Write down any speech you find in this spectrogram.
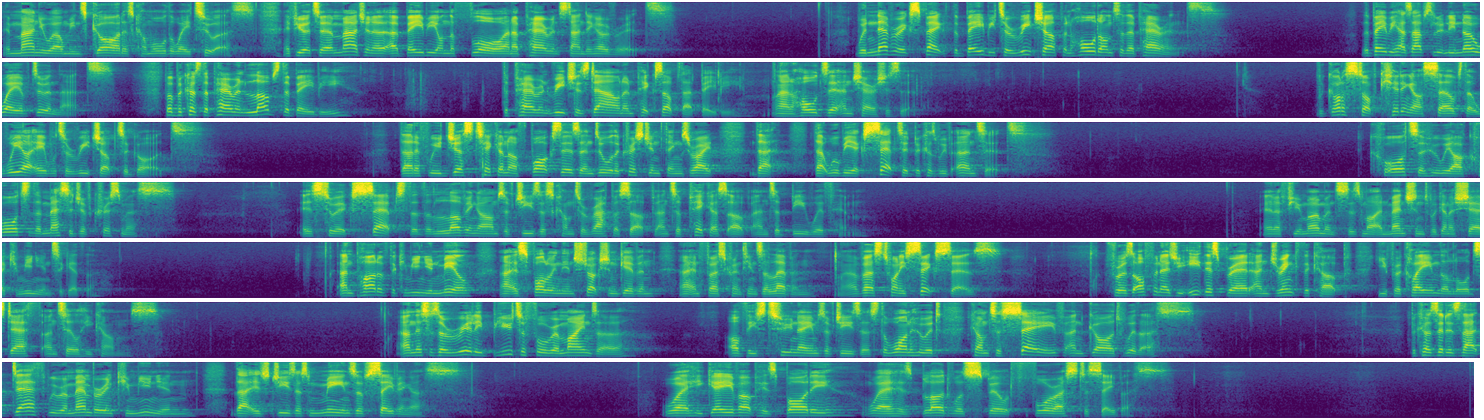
Emmanuel means God has come all the way to us. If you were to imagine a, a baby on the floor and a parent standing over it, we'd never expect the baby to reach up and hold on to their parents. The baby has absolutely no way of doing that. But because the parent loves the baby, the parent reaches down and picks up that baby and holds it and cherishes it. We've got to stop kidding ourselves that we are able to reach up to God. That if we just tick enough boxes and do all the Christian things right, that, that we'll be accepted because we've earned it. Core to who we are, core to the message of Christmas, is to accept that the loving arms of Jesus come to wrap us up and to pick us up and to be with him. In a few moments, as Martin mentioned, we're going to share communion together. And part of the communion meal uh, is following the instruction given uh, in 1 Corinthians 11. Uh, verse 26 says, For as often as you eat this bread and drink the cup, you proclaim the Lord's death until he comes. And this is a really beautiful reminder of these two names of Jesus the one who would come to save and God with us. Because it is that death we remember in communion that is Jesus' means of saving us. Where he gave up his body, where his blood was spilt for us to save us.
